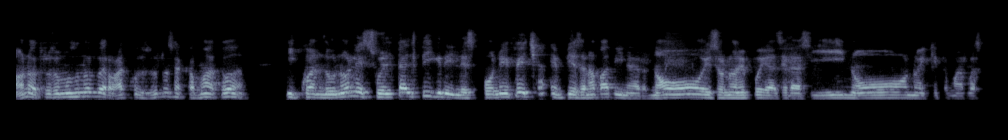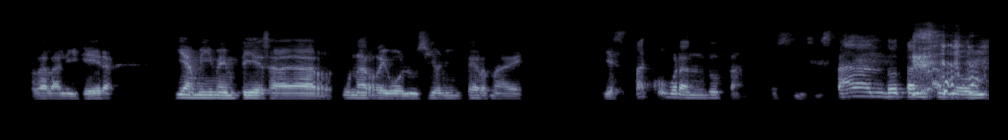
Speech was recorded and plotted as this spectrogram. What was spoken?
No, nosotros somos unos berracos, nosotros sacamos a todas. Y cuando uno les suelta el tigre y les pone fecha, empiezan a patinar. No, eso no se puede hacer así, no, no hay que tomar las cosas a la ligera. Y a mí me empieza a dar una revolución interna de, y está cobrando tanto, si se está dando tanto lobby,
